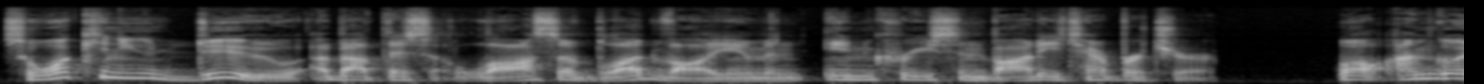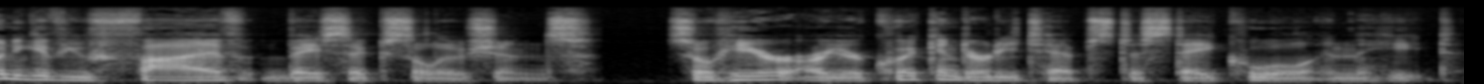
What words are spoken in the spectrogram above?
So, what can you do about this loss of blood volume and increase in body temperature? Well, I'm going to give you five basic solutions. So here are your quick and dirty tips to stay cool in the heat.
